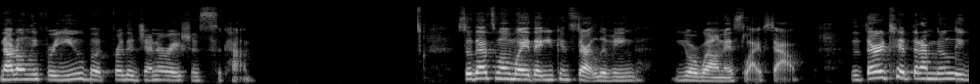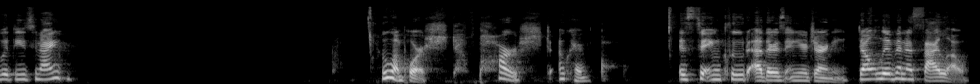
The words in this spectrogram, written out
not only for you, but for the generations to come. So that's one way that you can start living your wellness lifestyle. The third tip that I'm going to leave with you tonight. Ooh, I'm parched. Parched. Okay. Is to include others in your journey. Don't live in a silo.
